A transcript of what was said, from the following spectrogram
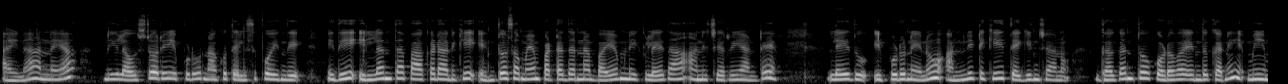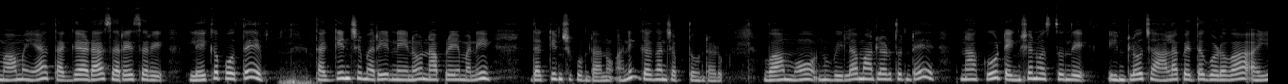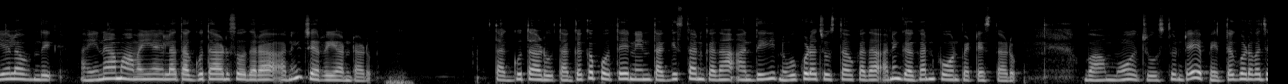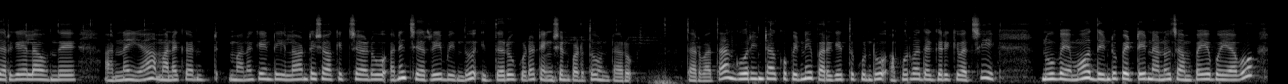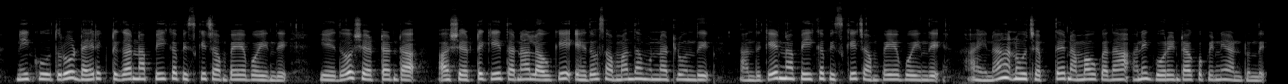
అయినా అన్నయ్య నీ లవ్ స్టోరీ ఇప్పుడు నాకు తెలిసిపోయింది. ఇది ఇల్లంతా పాకడానికి ఎంతో సమయం పట్టదన్న భయం నీకు లేదా? అని చెర్రి అంటే లేదు ఇప్పుడు నేను అన్నిటికీ తెగించాను. గగన్తో గొడవ ఎందుకని మీ మామయ్య తగ్గాడా? సరే సరే. లేకపోతే తగ్గించి మరి నేను నా ప్రేమని దక్కించుకుంటాను అని గగన్ చెప్తూ ఉంటాడు. వామ్మో నువ్వు ఇలా మాట్లాడుతుంటే నాకు టెన్షన్ వస్తుంది. ఇంట్లో చాలా పెద్ద గొడవ అయ్యేలా ఉంది. అయినా మామయ్య ఇలా తగ్గుతాడు సోదరా అని చెర్రి అంటాడు. తగ్గుతాడు. తగ్గకపోతే నేను తగ్గిస్తాను కదా అది నువ్వు కూడా చూస్తావు కదా అని గగన్ ఫోన్ పెట్టేస్తాడు. వామ్మో చూస్తుంటే పెద్ద గొడవ జరిగేలా ఉందే. అన్నయ్య మనకంటే మనకేంటి ఇలాంటి షాక్ ఇచ్చాడు అని చెర్రీ బిందు ఇద్దరూ కూడా టెన్షన్ పడుతూ ఉంటారు. తర్వాత గోరింటాకు పిన్ని పరిగెత్తుకుంటూ అపూర్వ దగ్గరికి వచ్చి నువ్వేమో దిండు పెట్టి నన్ను చంపేయబోయావు. నీ కూతురు డైరెక్ట్గా నా పీక పిసికి చంపేయబోయింది. ఏదో షర్ట్ అంట. ఆ షర్ట్కి తన లవ్కి ఏదో సంబంధం ఉన్నట్లు ఉంది అందుకే నా పీక పిసికి చంపేయబోయింది. అయినా నువ్వు చెప్తే నమ్మవు కదా అని గోరింటాకు పిన్ని అంటుంది.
